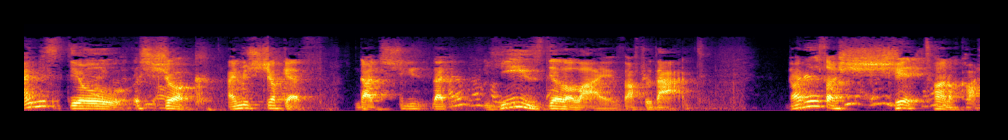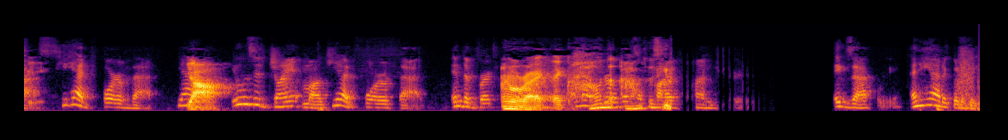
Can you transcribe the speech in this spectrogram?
I'm still shook. I'm shooketh that she that don't know how he's he- still alive after that. That is a He- it a shit ton of coffee. He had four of that. Yeah, Yeah. It was a giant mug. He had four of that in the breakfast. All right, like, how the- how does he- 500. Exactly. And he had to go to the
